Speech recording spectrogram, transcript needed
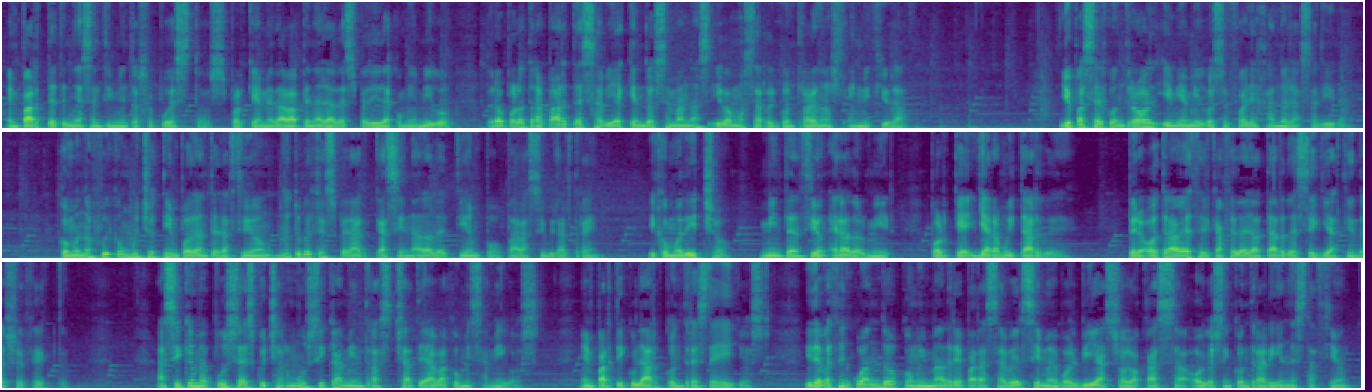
En parte tenía sentimientos opuestos, porque me daba pena la despedida con mi amigo, pero por otra parte sabía que en dos semanas íbamos a reencontrarnos en mi ciudad. Yo pasé el control y mi amigo se fue alejando a la salida. Como no fui con mucho tiempo de antelación, no tuve que esperar casi nada de tiempo para subir al tren. Y como he dicho, mi intención era dormir, porque ya era muy tarde. Pero otra vez el café de la tarde seguía haciendo su efecto. Así que me puse a escuchar música mientras chateaba con mis amigos, en particular con tres de ellos, y de vez en cuando con mi madre para saber si me volvía solo a casa o los encontraría en la estación.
